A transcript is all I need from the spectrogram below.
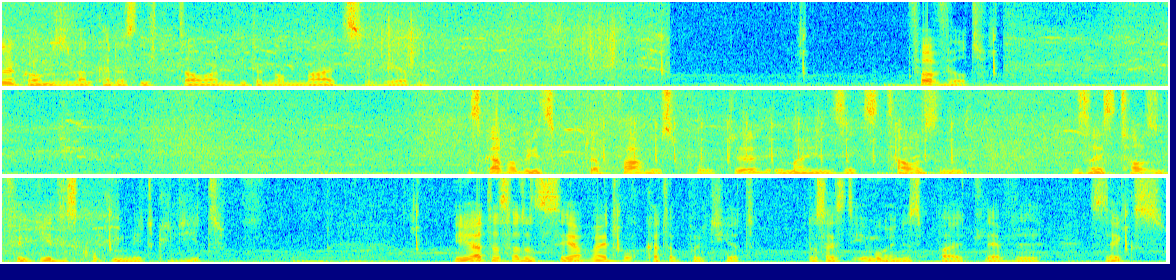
Na komm, so lange kann das nicht dauern, wieder normal zu werden. Verwirrt. Es gab aber jetzt gute Erfahrungspunkte, immerhin 6000. Das heißt 1000 für jedes Gruppenmitglied. Ja, das hat uns sehr weit hoch katapultiert. Das heißt, immerhin ist bald Level 6.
